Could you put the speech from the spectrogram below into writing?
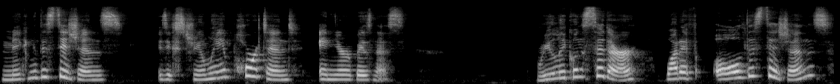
Making decisions is extremely important in your business. Really consider what if all decisions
